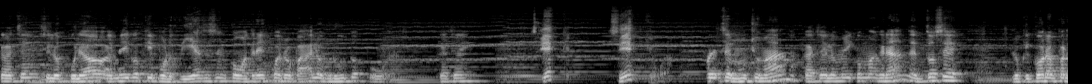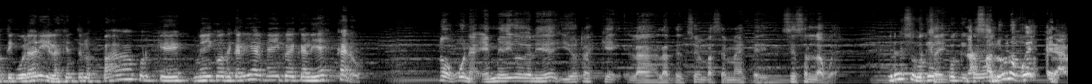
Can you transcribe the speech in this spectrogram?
¿Cachai? Si los culiados, hay médicos que por día se hacen como 3, 4 palos brutos, pues. ¿Cachai? Si es que, si es que, weón. pueden ser mucho más, ¿cachai? Los médicos más grandes. Entonces, lo que cobran particular y la gente los paga porque es médico de calidad, el médico de calidad es caro. No, una es médico de calidad y otra es que la, la atención va a ser más expedita. Si esa es la weá. Por eso, porque, ¿cachai? porque La salud no puede esperar,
